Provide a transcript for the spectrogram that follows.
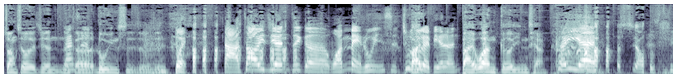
装修一间那个录音室，是不是？对，打造一间这个完美录音室，出租给别人，百万隔音墙，可以耶，笑死！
